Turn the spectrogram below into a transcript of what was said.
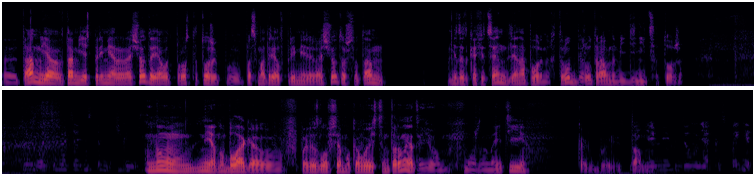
Э, там, я, там есть примеры расчета, я вот просто тоже посмотрел в примере расчета, что там этот коэффициент для напорных труб берут равным единице тоже. Ну, не, ну благо повезло всем, у кого есть интернет, ее можно найти, как бы там. Я имею в виду, у меня КСП нет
